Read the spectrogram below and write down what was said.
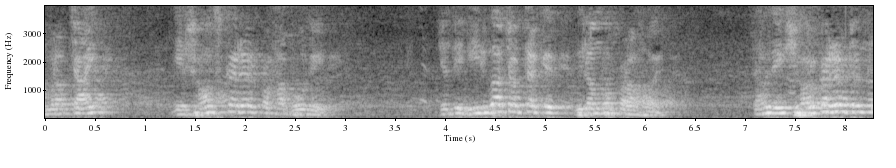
আমরা চাই যে সংস্কারের কথা বলে যদি নির্বাচনটাকে বিলম্ব করা হয়, তাহলে এই সরকারের জন্য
